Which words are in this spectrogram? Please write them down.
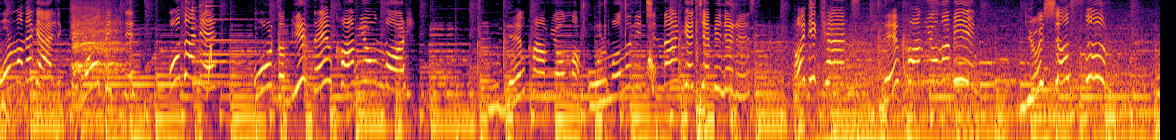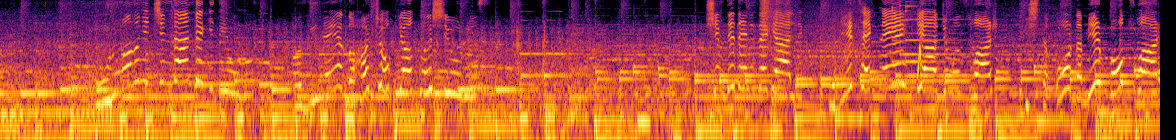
Ormana geldik ve yol bitti. O da ne? Orada bir dev kamyon var. Bu dev kamyonla ormanın içinden geçebiliriz. Hadi Kent, dev kamyona bin. Yaşasın. Ormanın içinden de gidiyoruz. Hazineye daha çok yaklaşıyoruz. Şimdi denize geldik ve bir tekneye ihtiyacımız var. İşte orada bir bot var.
